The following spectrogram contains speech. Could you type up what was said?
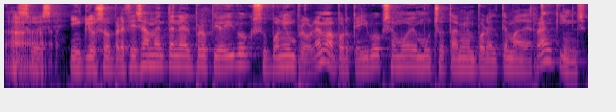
Eso es. Incluso precisamente en el propio Evox supone un problema, porque Evox se mueve mucho también por el tema de rankings.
